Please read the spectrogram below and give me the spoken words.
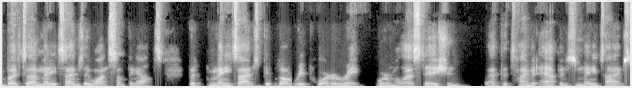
but uh, many times they want something else. But many times people don't report a rape or a molestation at the time it happens, and many times,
